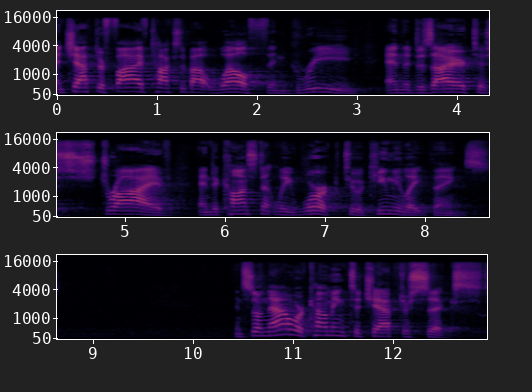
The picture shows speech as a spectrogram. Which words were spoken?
And chapter 5 talks about wealth and greed and the desire to strive and to constantly work to accumulate things. And so now we're coming to chapter 6.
